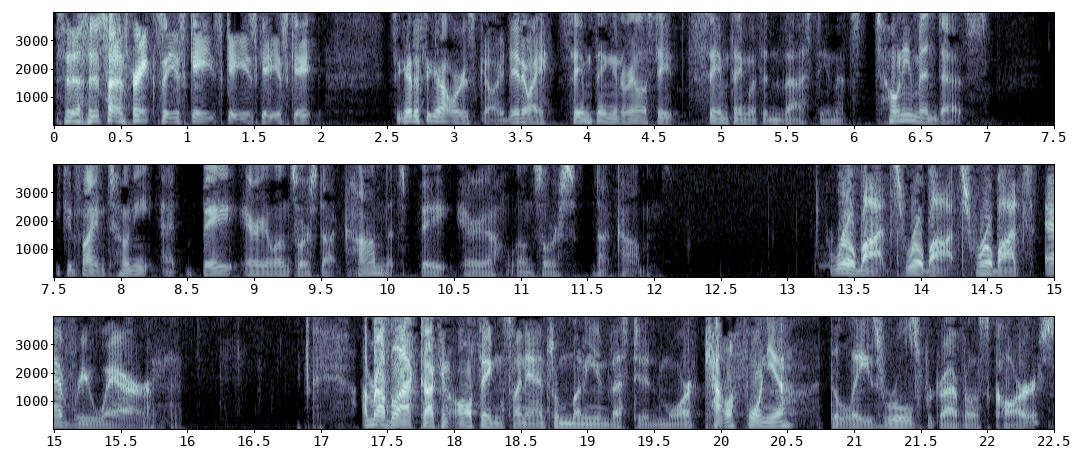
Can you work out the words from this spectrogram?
to the other side of the rink. So you skate, you skate, you skate, you skate. So you got to figure out where it's going. Anyway, same thing in real estate. Same thing with investing. That's Tony Mendez. You can find Tony at BayAreaLoanSource.com. That's BayAreaLoanSource.com. Robots, robots, robots everywhere. I'm Rob Black, talking all things financial, money invested, and more. California delays rules for driverless cars.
